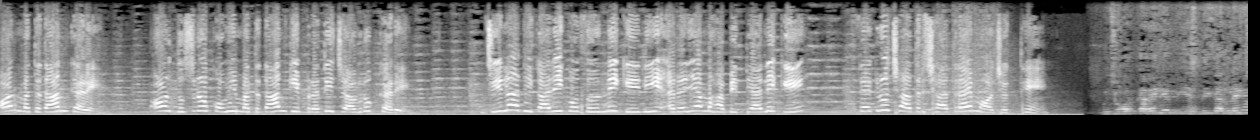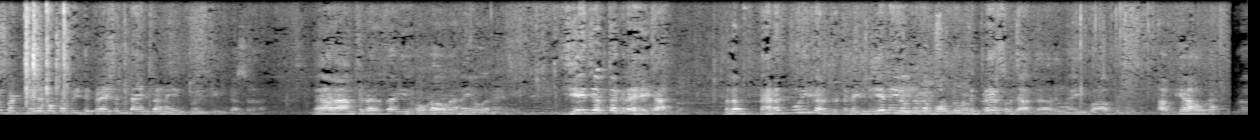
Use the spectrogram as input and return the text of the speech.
और मतदान करें और दूसरों को भी मतदान के प्रति जागरूक करें। जिला अधिकारी को सुनने के लिए अररिया महाविद्यालय के सैकड़ों छात्र छात्राएँ मौजूद थे। कुछ और करेंगे पीएचडी कर लेंगे बट मेरे को कभी डिप्रेशन टाइप का नहीं फील करता मैं आराम से रहता था कि होगा होगा, नहीं होगा, नहीं ये जब तक रहेगा मतलब मेहनत पूरी करते थे, लेकिन ये नहीं होता था, बहुत लोग डिप्रेस हो जाता है। अरे नहीं हुआ, अब अब क्या होगा? पूरा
